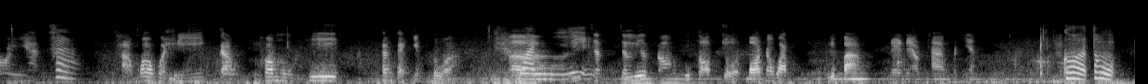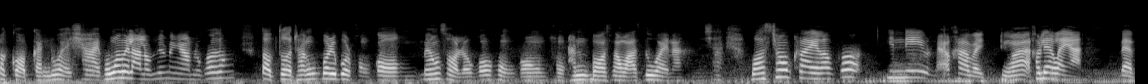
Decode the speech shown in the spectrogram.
ตอนเนี้ยค่ะ ถามว่าวันนี้กับข้อมูลที่ตั้งแต่เก็บตัวเอ่อวันนี้ จะจะเลือกน้องที่ตอบโจทย์บอสนวัตหรือเปล่าในแนวทางวันเนี้ย ก็ต้องประกอบกันด้วยใช่ เพราะว่าเวลาเราเลือกนางงามเราก็ต้องตอบโจทย์ทั้งบริบทของกองแม่ห้องสอนแล้วก็ของกองของท่านบอสนวัสด้วยนะใช่บอสชอบใครเราก็ยินดีอยู่แล้วค่ะหมายถึงว่าเขาเรียกอะไรอะ แบบ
